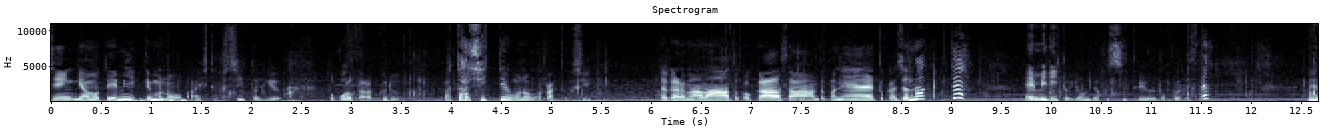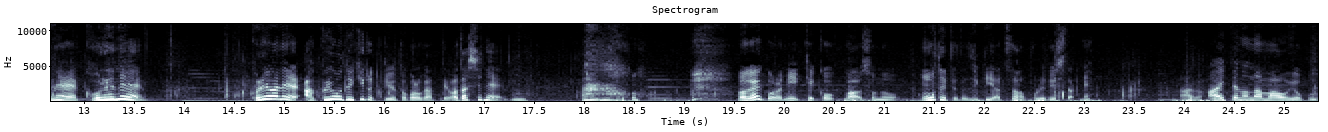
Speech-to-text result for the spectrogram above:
身山本恵美っていうものを愛してほしいというところから来る私っていうものを分かってほしい。だからママとかお母さんとかねとかじゃなくてエミリーと呼んでほしいというところですね。でねこれねこれはね悪用できるっていうところがあって私ね、あの若い頃に結構、まあ、その、モテてた時期やってたのはこれでしたね。あの、相手の名前を呼ぶ。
